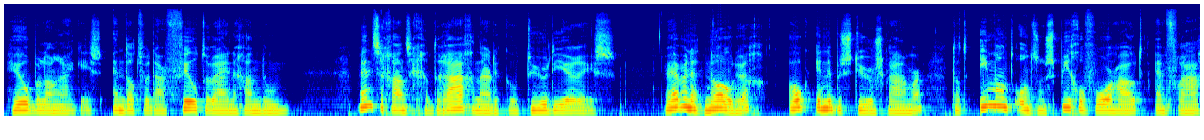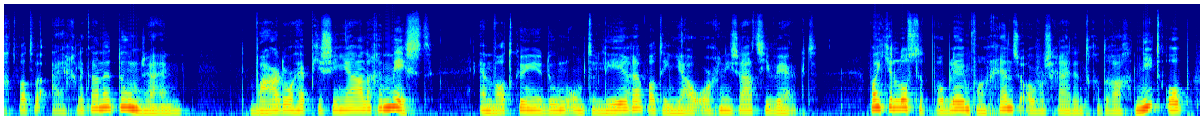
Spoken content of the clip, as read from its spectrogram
heel belangrijk is en dat we daar veel te weinig aan doen. Mensen gaan zich gedragen naar de cultuur die er is. We hebben het nodig, ook in de bestuurskamer, dat iemand ons een spiegel voorhoudt en vraagt wat we eigenlijk aan het doen zijn. Waardoor heb je signalen gemist? En wat kun je doen om te leren wat in jouw organisatie werkt? Want je lost het probleem van grensoverschrijdend gedrag niet op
